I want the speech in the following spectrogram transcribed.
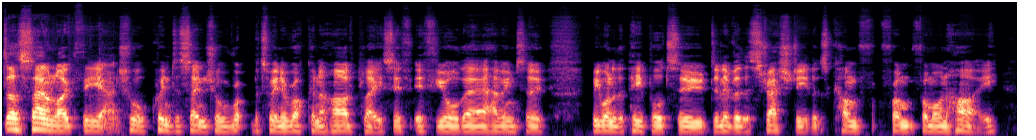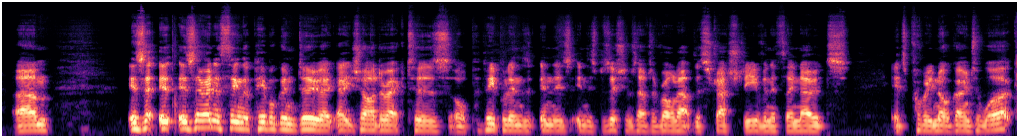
does sound like the actual quintessential between a rock and a hard place if if you're there having to be one of the people to deliver the strategy that's come from from on high um, is there, is there anything that people can do, HR directors or people in in these in these positions, have to roll out this strategy, even if they know it's it's probably not going to work?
